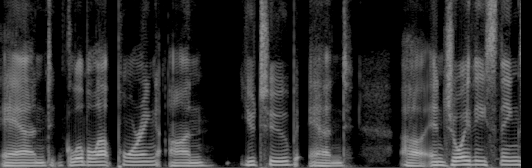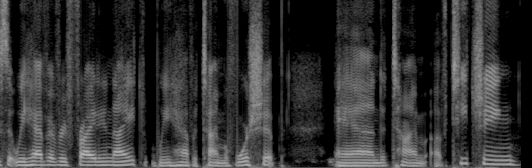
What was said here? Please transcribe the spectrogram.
and Global Outpouring on YouTube and uh, enjoy these things that we have every Friday night. We have a time of worship and a time of teaching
